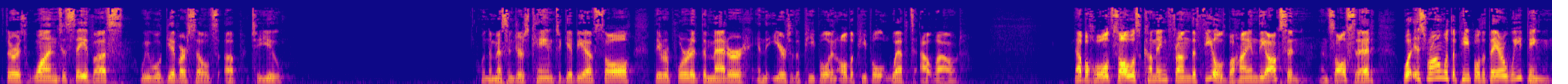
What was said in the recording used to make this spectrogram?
if there is one to save us, we will give ourselves up to you. When the messengers came to Gibeah of Saul, they reported the matter in the ears of the people, and all the people wept out loud. Now behold, Saul was coming from the field behind the oxen. And Saul said, What is wrong with the people that they are weeping?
